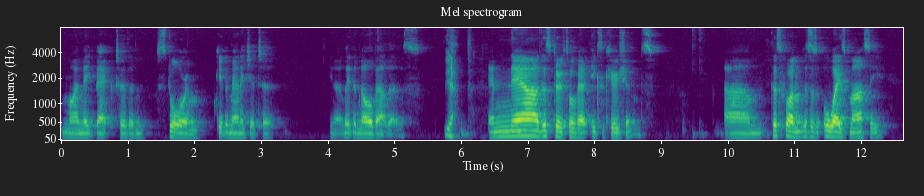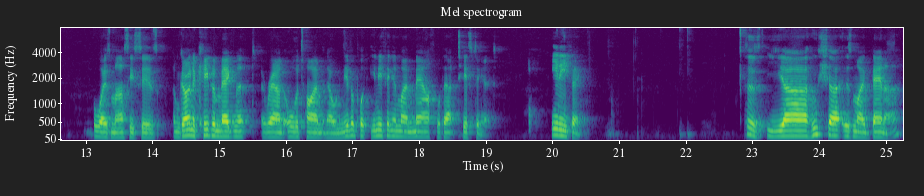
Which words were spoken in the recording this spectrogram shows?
my meat back to the store and get the manager to you know let them know about this. Yeah. And now this dude's talking about executions. Um, this one, this is always Marcy. Always Marcy says, I'm going to keep a magnet around all the time and I will never put anything in my mouth without testing it. Anything. This is Yahusha is my banner.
